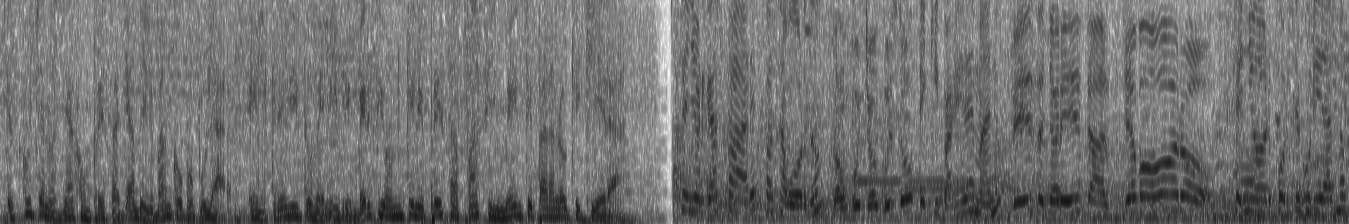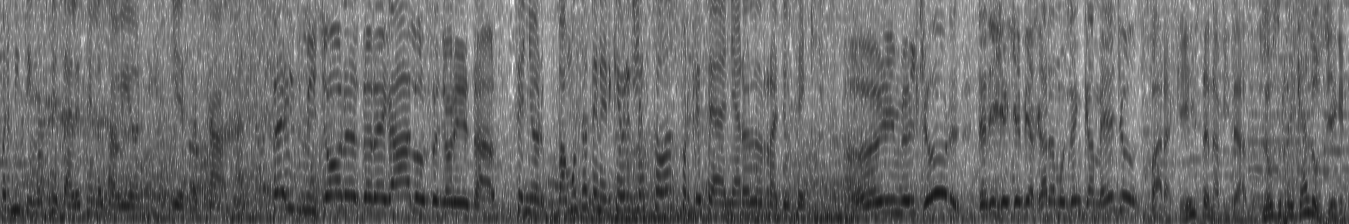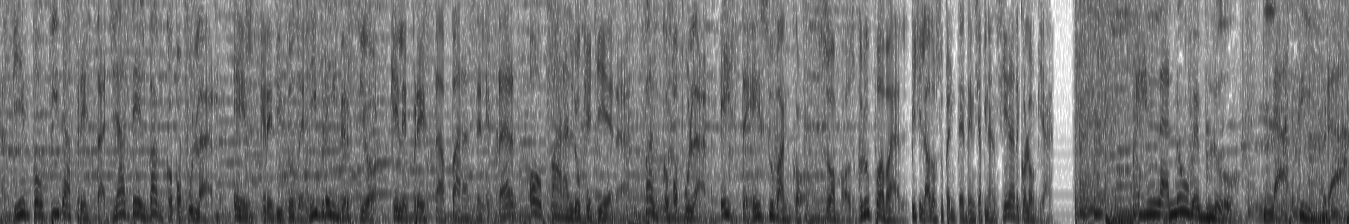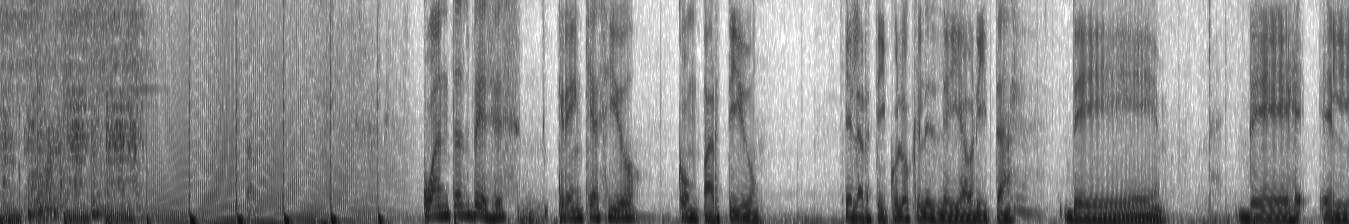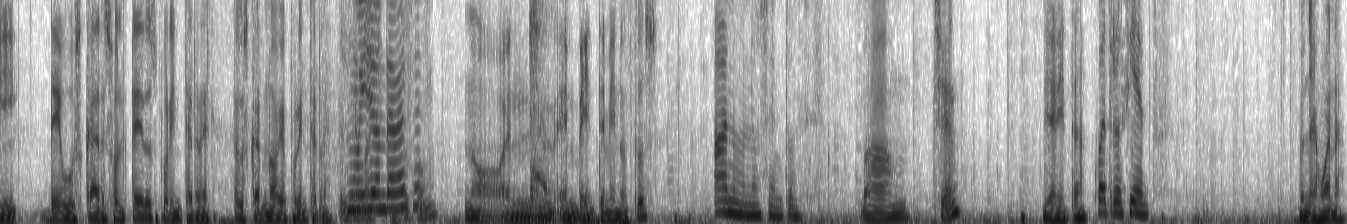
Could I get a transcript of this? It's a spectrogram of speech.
Escúchanos ya con presta ya del Banco Popular, el crédito de libre inversión que le presta fácilmente para lo que quiera. Señor Gaspar, pasabordo. Con mucho gusto. ¿Equipaje de mano? Sí, señoritas, llevo oro. Señor, por seguridad no permitimos metales en los aviones. ¿Y esas cajas? Seis millones de regalos, señoritas. Señor, vamos a tener que abrirlas todas porque se dañaron los rayos X. Ay, Melchor, te dije que viajáramos en camellos. Para que esta Navidad los regalos lleguen a tiempo, pida Presta Ya del Banco Popular. El crédito de libre inversión que le presta para celebrar o para lo que quiera. Banco Popular, este es su banco. Somos Grupo Aval, vigilado Superintendencia Financiera de Colombia. En la nube blue, la cifra. ¿Cuántas veces creen que ha sido compartido el artículo que les leí ahorita de, de, el, de buscar solteros por internet, de buscar novia por internet? ¿Un millón de veces? No, en, en 20 minutos. Ah, no, no sé entonces. Um, ¿100? Dianita, 400. Doña Juana,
